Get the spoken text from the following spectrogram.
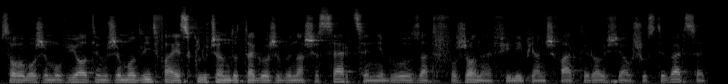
Słowo Boże mówi o tym, że modlitwa jest kluczem do tego, żeby nasze serce nie było zatrwożone. Filipian, czwarty rozdział, szósty werset.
